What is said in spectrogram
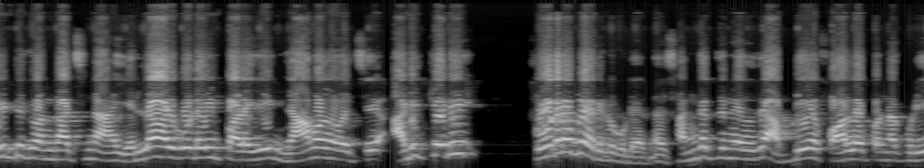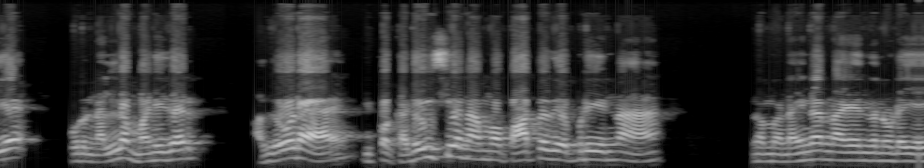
வீட்டுக்கு வந்தாச்சுன்னா எல்லாரு கூடயும் பழகி ஞாபகம் வச்சு அடிக்கடி தொடர்பாக இருக்கக்கூடிய அந்த சங்கத்தினர் அப்படியே ஃபாலோ பண்ணக்கூடிய ஒரு நல்ல மனிதர். அதோட இப்ப கடைசியா நாம பார்த்தது எப்படின்னா நம்ம நயனர் நாகேந்திரனுடைய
